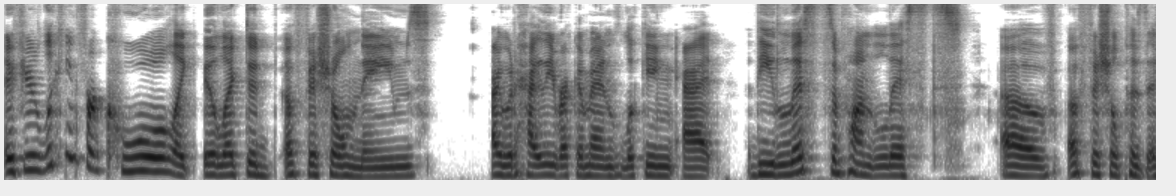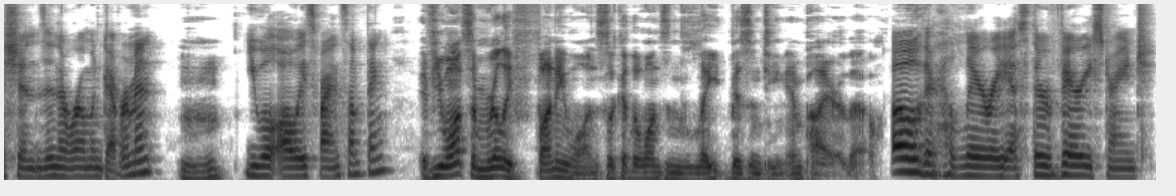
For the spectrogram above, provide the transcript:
If you're looking for cool, like elected official names, I would highly recommend looking at the lists upon lists of official positions in the Roman government. hmm You will always find something. If you want some really funny ones, look at the ones in the late Byzantine Empire, though. Oh, they're hilarious. They're very strange.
